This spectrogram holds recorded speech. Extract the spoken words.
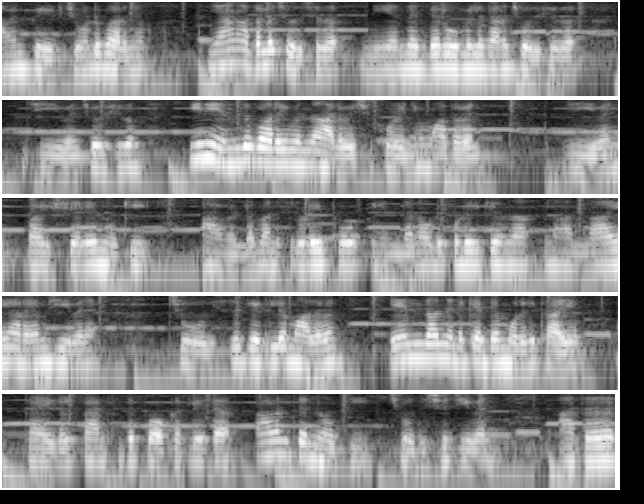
അവൻ പേടിച്ചുകൊണ്ട് പറഞ്ഞു. ഞാൻ അതല്ല ചോദിച്ചത്. നീ എന്താ എന്റെ റൂമിൽ എന്നാണ് ചോദിച്ചത്? ജീവൻ. ചോദിച്ചതും ഇനി എന്ത് പറയുമെന്ന് ആലോചിച്ച് കുഴഞ്ഞു മാധവൻ. ജീവൻ വൈശ്യാലിയെ നോക്കി. അവളുടെ മനസ്സിലൂടെ ഇപ്പോൾ എന്താണ് ഓടിക്കൊണ്ടിരിക്കുന്നത്? നന്നായി അറിയാം ജീവന്. ചോദിച്ചത് കേട്ടില്ലേ മാധവൻ? എന്താ നിനക്ക് എന്റെ മുറിയിൽ കാര്യം? കൈകൾ പാൻസിന്റെ പോക്കറ്റിലിട്ട് അവൻ തന്നെ നോക്കി. ചോദിച്ചു ജീവൻ. അത്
